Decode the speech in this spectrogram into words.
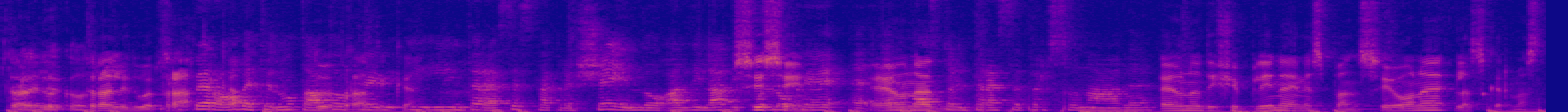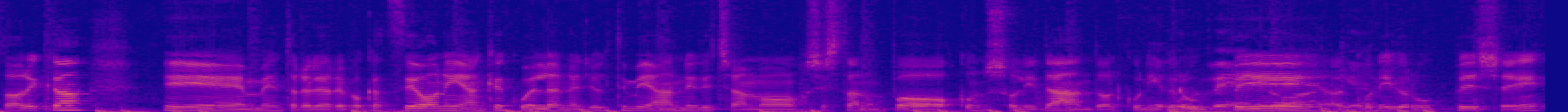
Tra le due cose. tra le due pratiche. Però avete notato che l'interesse sta crescendo, al di là di Sì, quello sì, che è, è è il una- vostro interesse personale. È una disciplina in espansione, la scherma storica, e mentre le revocazioni, anche quelle negli ultimi anni, diciamo, si stanno un po' consolidando. Alcuni Evolvendo gruppi, anche. alcuni gruppi, sì,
